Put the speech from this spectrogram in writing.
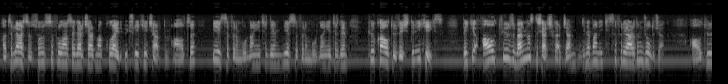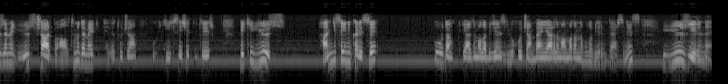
Hatırlarsın sonu 0 olan sayılar çarpmak kolaydı. 3 ile 2'yi çarptım 6. 1 sıfırın buradan getirdim. 1 sıfırın buradan getirdim. Kök 600 eşittir 2x. Peki 600'ü ben nasıl dışarı çıkartacağım? Yine bana 2 sıfır yardımcı olacak. 600 demek 100 çarpı 6 mı demek? Evet hocam. Bu 2x eşittir. Peki 100 hangi sayının karesi? Buradan yardım alabileceğiniz gibi hocam ben yardım almadan da bulabilirim dersiniz. 100 yerine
